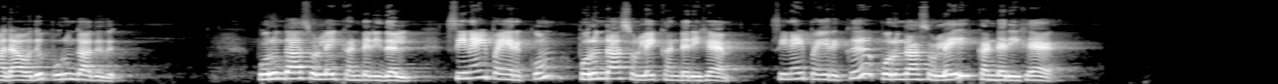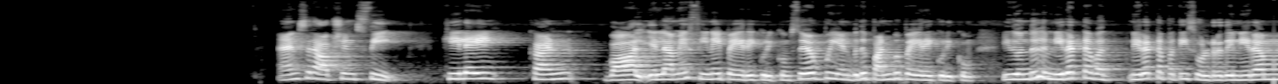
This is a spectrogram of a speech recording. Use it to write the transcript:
அதாவது பொருந்தாதது. பொருந்தா சொல்லை கண்டறிதல். சினை பெயருக்கும் பொருந்தா சொல்லை கண்டறிக. சினை பெயருக்கு பொருந்தா சொல்லை கண்டறிக. ஆன்சர் ஆப்ஷன் சி கிளை கண் வால் எல்லாமே சினை பெயரை குறிக்கும். சிவப்பு என்பது பண்பு பெயரை குறிக்கும். இது வந்து நிறத்தை வ நிறத்தை பற்றி சொல்கிறது நிறம்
